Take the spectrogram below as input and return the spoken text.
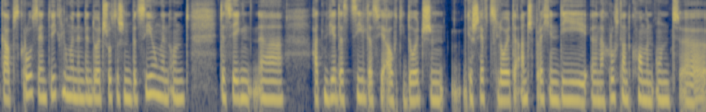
gab es große Entwicklungen in den deutsch-russischen Beziehungen und deswegen äh, hatten wir das Ziel, dass wir auch die deutschen Geschäftsleute ansprechen, die äh, nach Russland kommen und äh,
